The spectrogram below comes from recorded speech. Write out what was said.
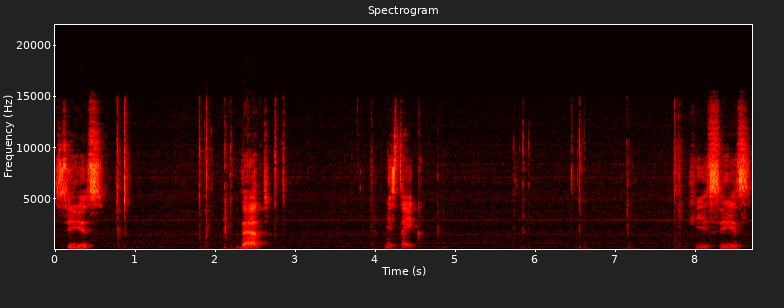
Sees that mistake. He sees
